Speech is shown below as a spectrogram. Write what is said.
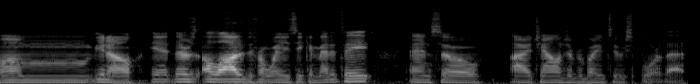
um, you know, it, there's a lot of different ways you can meditate, and so I challenge everybody to explore that.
